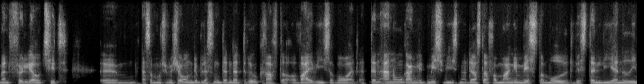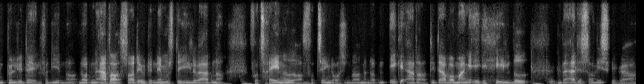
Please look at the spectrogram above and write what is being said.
man følger jo tit, øh, altså motivationen, det bliver sådan den der drivkræfter og vejviser, hvor at, at den er nogle gange lidt misvisende, og det er også derfor mange mister modet, hvis den lige er nede i en bølgedal, fordi når, når den er der, så er det jo det nemmeste i hele verden at få trænet og få tænkt over sin mad, men når den ikke er der, det er der, hvor mange ikke helt ved, hvad er det så, vi skal gøre.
